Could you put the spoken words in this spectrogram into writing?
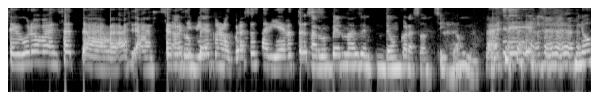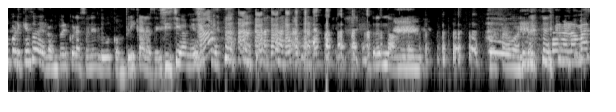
seguro vas a, ser recibida con los brazos abiertos. A romper más de, un corazoncito. no. no, porque eso de romper corazones luego complica las decisiones. Entonces, no, miren, por favor. Bueno, nomás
